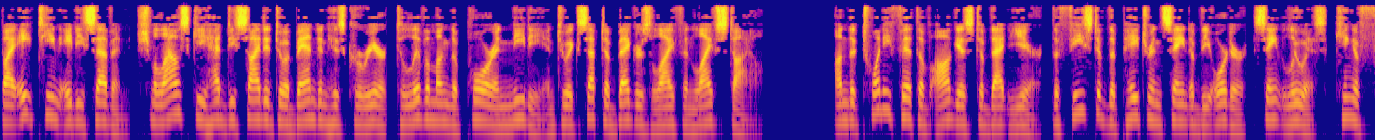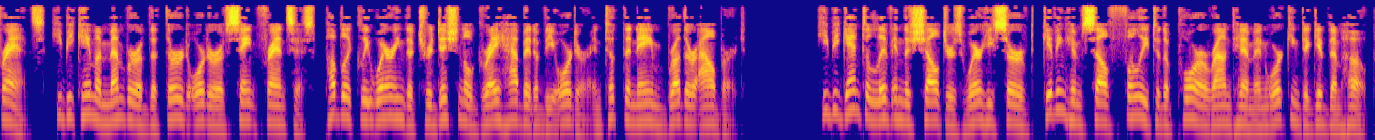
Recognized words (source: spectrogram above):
By 1887, Chmielowski had decided to abandon his career, to live among the poor and needy and to accept a beggar's life and lifestyle. On 25 August of that year, the feast of the patron saint of the order, Saint Louis, King of France, he became a member of the Third Order of Saint Francis, publicly wearing the traditional grey habit of the order and took the name Brother Albert. He began to live in the shelters where he served, giving himself fully to the poor around him and working to give them hope.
